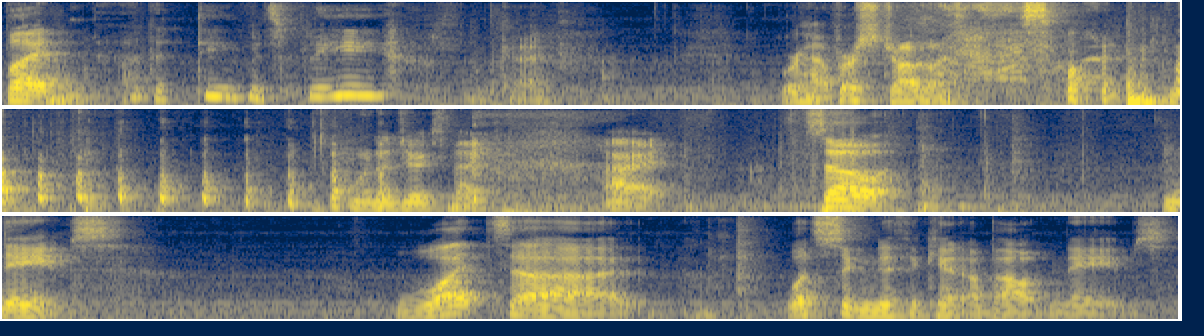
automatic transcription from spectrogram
but Let the demons flee. okay, we're we're struggling with this one. What did you expect? All right. So, names. What uh, what's significant about names?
